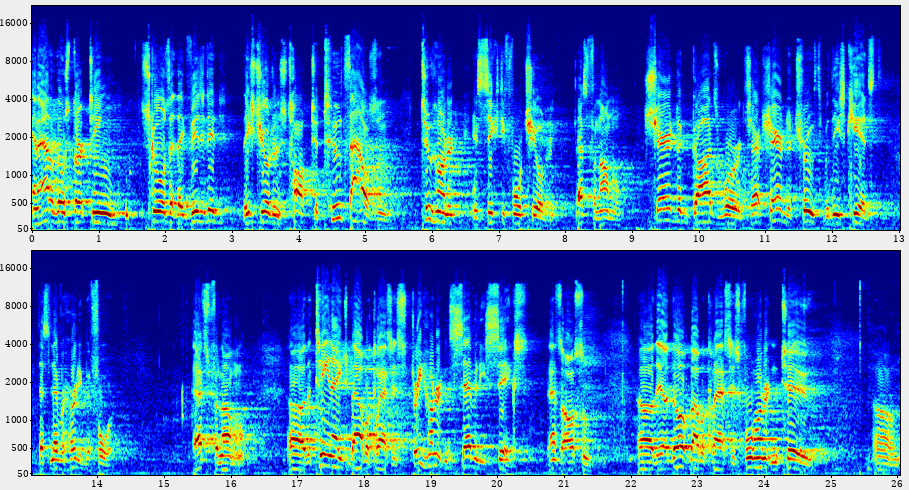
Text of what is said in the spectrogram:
and out of those 13 schools that they visited, these children talked to 2,264 children. That's phenomenal. Shared the God's word, shared the truth with these kids that's never heard it before. That's phenomenal. Uh, the teenage Bible classes, 376. That's awesome. Uh, the adult Bible classes, 402. Um,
